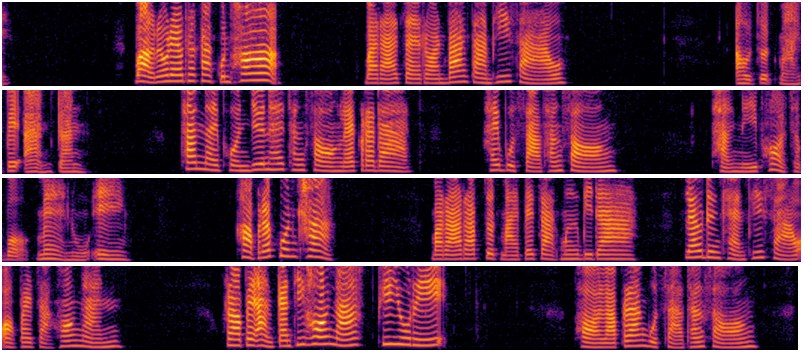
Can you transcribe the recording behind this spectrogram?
บอกเร็วๆเถอะค่ะคุณพ่อ บาระใจร้อนบ้างตามพี่สาว เอาจดหมายไปอ่านกัน ท่านนายพลยื่นให้ทั้งซองและกระดาษ ให้บุตรสาวทั้งสองทางนี้พ่อจะบอกแม่หนูเอง ขอบพระคุณค่ะ บารารับจดหมายไปจากมือบิดา แล้วดึงแขนพี่สาวออกไปจากห้องนั้น เราไปอ่านกันที่ห้องนะ พี่ยูริ พอรับร่างบุตรสาวทั้งสอง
